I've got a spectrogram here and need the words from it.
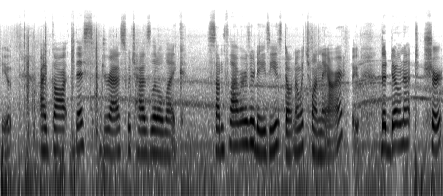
cute. I got this dress which has little like sunflowers or daisies. Don't know which one they are. The donut shirt.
